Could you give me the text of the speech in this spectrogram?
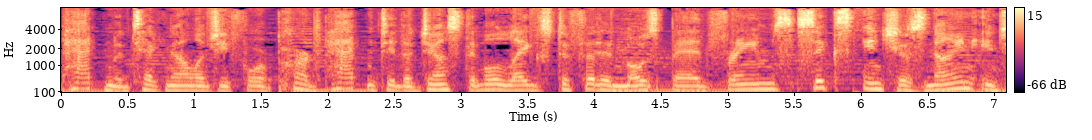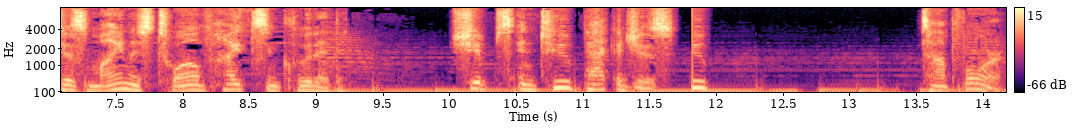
patented technology for part patented adjustable legs to fit in most bed frames 6 inches 9 inches minus 12 heights included. Ships in two packages. Top 4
